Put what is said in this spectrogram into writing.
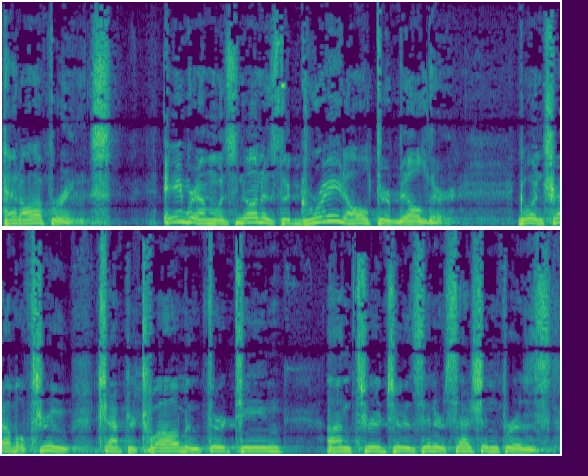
had offerings. Abraham was known as the great altar builder. Go and travel through chapter 12 and 13 on through to his intercession for his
